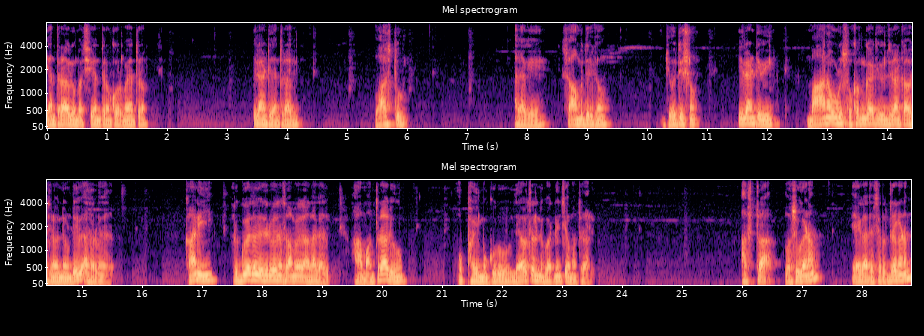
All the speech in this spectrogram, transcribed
యంత్రాలు మత్స్య యంత్రం కూర్మ యంత్రం ఇలాంటి యంత్రాలు వాస్తు అలాగే సాముద్రికం జ్యోతిషం ఇలాంటివి మానవుడు సుఖంగా జీవించడానికి అవసరమన్నీ ఉండేవి అథర్వవేదం కానీ ఋగ్వేదం యజుర్వేదం సామవేదం అలా కాదు. ఆ మంత్రాలు ముప్పై ముగ్గురు దేవతలను వర్ణించే మంత్రాలు. అష్ట వసుగణం ఏకాదశ రుద్రగణం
